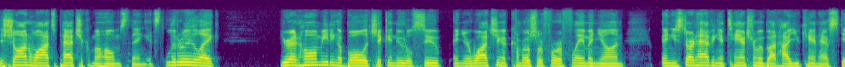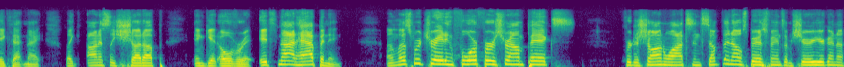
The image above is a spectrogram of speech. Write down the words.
Deshaun Watts, Patrick Mahomes thing. It's literally like you're at home eating a bowl of chicken noodle soup and you're watching a commercial for a filet mignon and you start having a tantrum about how you can't have steak that night. Like, honestly, shut up and get over it. It's not happening unless we're trading four first round picks for Deshaun Watson, something else, Bears fans, I'm sure you're going to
